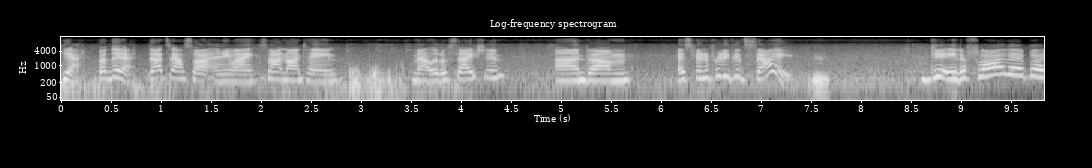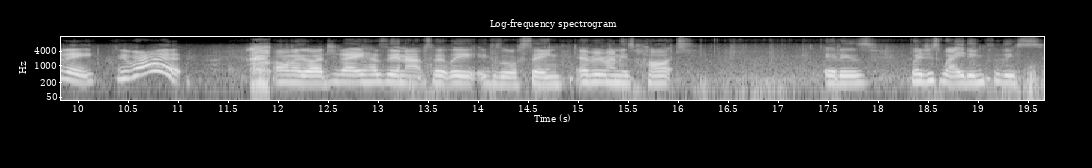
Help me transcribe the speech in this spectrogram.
Yeah, but yeah, that's our site anyway. Site 19, Mount Little Station. And um, it's been a pretty good stay. Mm. Did you eat a fly there, buddy? You're right. Oh my god, today has been absolutely exhausting. Everyone is hot. It is, we're just waiting for this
